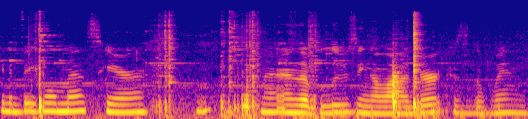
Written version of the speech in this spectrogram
Making a big old mess here. Gonna end up losing a lot of dirt because of the wind.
